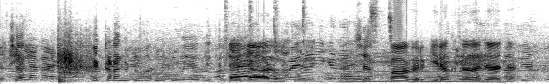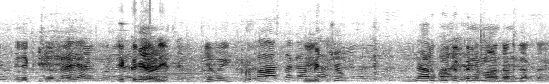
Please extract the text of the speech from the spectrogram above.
ਅੱਛਾ। ਇੱਕ ਡੰਗ ਚੋਂ ਦੋ ਚੋਂ ਜਿੱਥੇ ਚਾਰ ਚਾਰ ਹੋ ਤੋਂ ਅੱਛਾ। ਭਾ ਫਿਰ ਕੀ ਰੱਖਦਾ ਦਾ ਜਾਇਜ਼ ਇਹਦੇ ਕੀ ਚੱਲ। 140 ਜਮੇ ਵਿੱਚੋਂ। ਨਾ ਕੋਈ ਚੱਕਰ ਨਹੀਂ ਮਾਨਤਾਨ ਕਰ ਦਾਂਗੇ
